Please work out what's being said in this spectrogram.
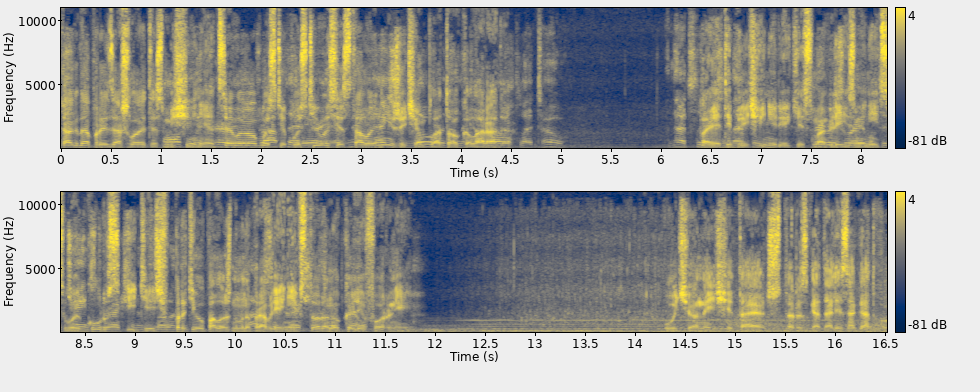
Когда произошло это смещение, целая область опустилась и стала ниже, чем плато Колорадо. По этой причине реки смогли изменить свой курс и течь в противоположном направлении, в сторону Калифорнии. Ученые считают, что разгадали загадку,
